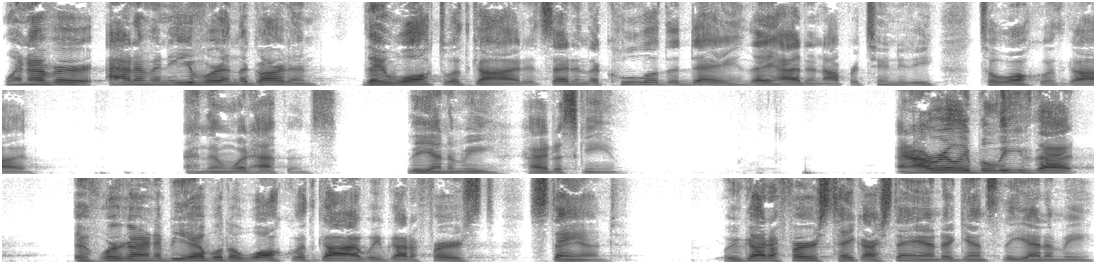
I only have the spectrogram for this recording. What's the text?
whenever Adam and Eve were in the garden, they walked with God. It said in the cool of the day, they had an opportunity to walk with God. And then what happens? The enemy had a scheme. And I really believe that if we're going to be able to walk with God, we've got to first stand. We've got to first take our stand against the enemy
